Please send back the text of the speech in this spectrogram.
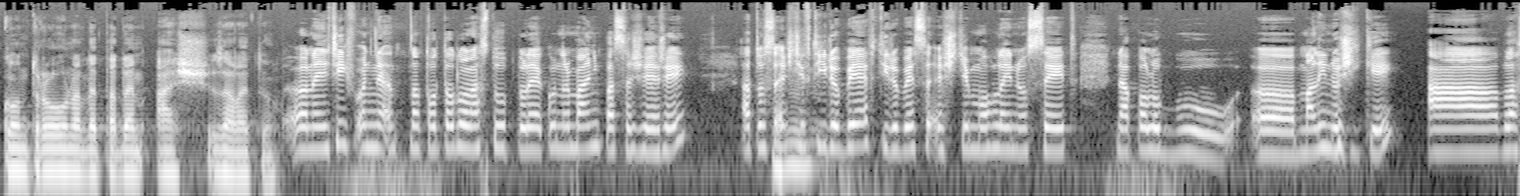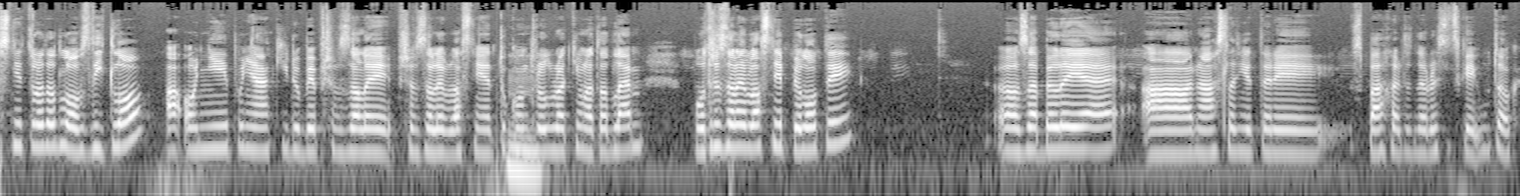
kontrolu nad letadlem až za letu? Eh, nejdřív oni na to letadlo nastoupili jako normální pasažéři, a to se ještě v té době, v té době se ještě mohly nosit na palubu uh, malý nožíky, a vlastně to letadlo vzlítlo a oni po nějaký době převzali, převzali vlastně tu mhm. kontrolu nad tím letadlem, podřezali vlastně piloty, uh, zabili je a následně tedy spáchali ten teroristický útok.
